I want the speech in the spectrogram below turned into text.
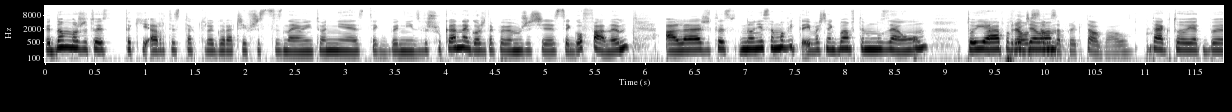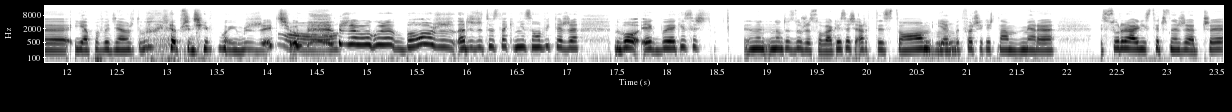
wiadomo, że to jest taki artysta, którego raczej wszyscy znają i to nie jest jakby nic wyszukanego, że tak powiem, że się jest jego fanem, ale że to jest no niesamowite i właśnie jak byłam w tym muzeum, to ja Którą on powiedziałam, sam zaprojektował. tak, to jakby ja powiedziałam, że to był najlepszy dzień w moim życiu. O. że w ogóle, Boże, znaczy, że to jest takie niesamowite, że, no bo jakby jak jesteś, no, no to jest duże słowo, jak jesteś artystą Mhm. i jakby tworzysz jakieś tam w miarę surrealistyczne rzeczy,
